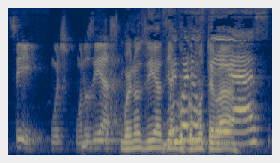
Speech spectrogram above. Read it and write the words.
Sí, buenos días. Buenos días, Diango, ¿cómo te días.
